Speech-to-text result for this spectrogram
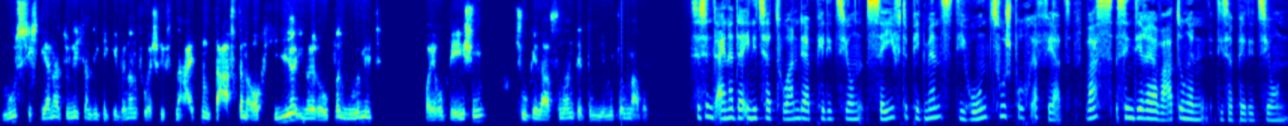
muss sich der natürlich an die gegebenen Vorschriften halten und darf dann auch hier in Europa nur mit europäischen zugelassenen Tätowiermitteln arbeiten. Sie sind einer der Initiatoren der Petition Save the Pigments, die hohen Zuspruch erfährt. Was sind Ihre Erwartungen dieser Petition?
